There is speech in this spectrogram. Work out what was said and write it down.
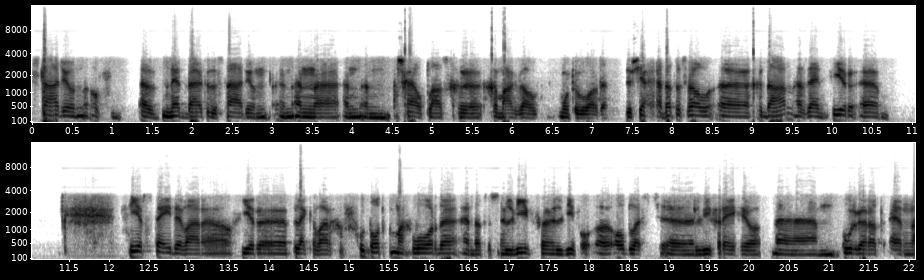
stadion of uh, net buiten het stadion een, een, uh, een, een schuilplaats ge, gemaakt zal moeten worden. Dus ja, dat is wel gedaan. Er zijn vier, vier steden waar, vier plekken waar gevoetbald mag worden. En dat is Lviv, Lviv Oblast, Lviv regio, ehm, en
